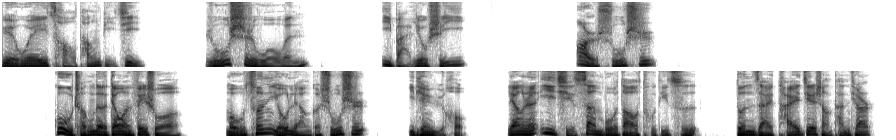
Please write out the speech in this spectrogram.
阅微草堂笔记，如是我闻。一百六十一，二熟师。故城的刁万飞说，某村有两个熟师。一天雨后，两人一起散步到土地祠，蹲在台阶上谈天儿。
